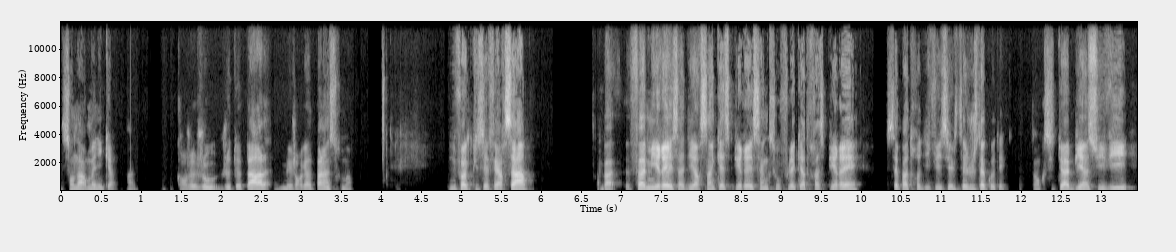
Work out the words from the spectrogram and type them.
son harmonica. Hein. Quand je joue, je te parle, mais je ne regarde pas l'instrument. Une fois que tu sais faire ça, bah, Fa c'est-à-dire 5 aspirés, 5 soufflés, 4 aspirés, c'est pas trop difficile, c'est juste à côté. Donc, si tu as bien suivi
